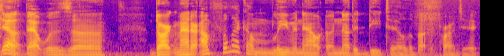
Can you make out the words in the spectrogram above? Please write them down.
yeah, that was uh, Dark Matter. I feel like I'm leaving out another detail about the project.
